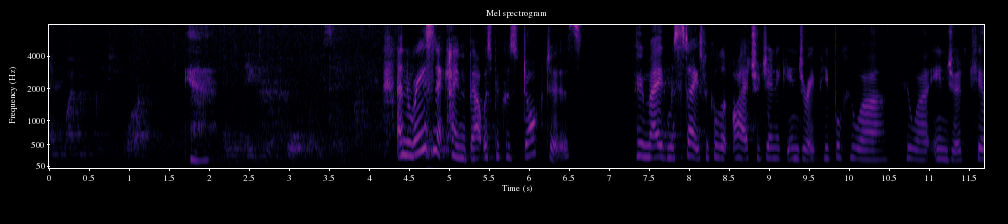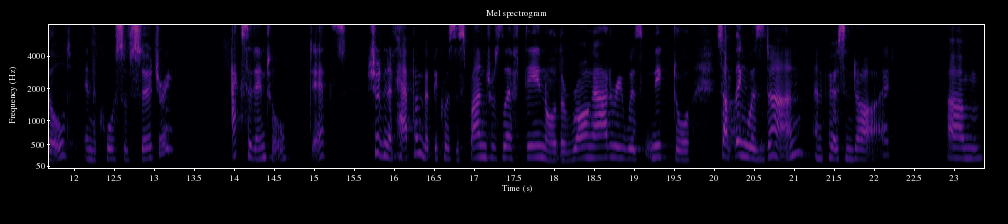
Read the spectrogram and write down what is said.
and you won't be punished for it. Yeah. And you need to report what you see. And the reason it came about was because doctors who made mistakes, we call it iatrogenic injury, people who are, who are injured, killed in the course of surgery, accidental deaths, shouldn't have happened, but because the sponge was left in or the wrong artery was nicked or something was done and a person died, um,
